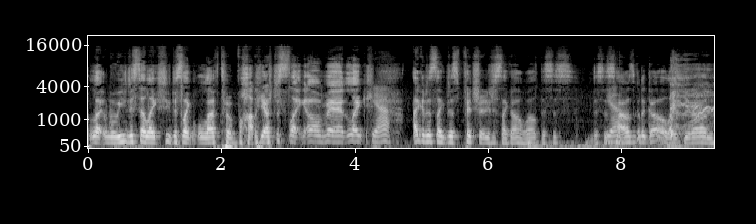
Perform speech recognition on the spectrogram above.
like when we just said like she just like left her body, I was just like, oh man, like yeah, I could just like just picture it, just like, oh well, this is this is yeah. how it's gonna go, like you know. And,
